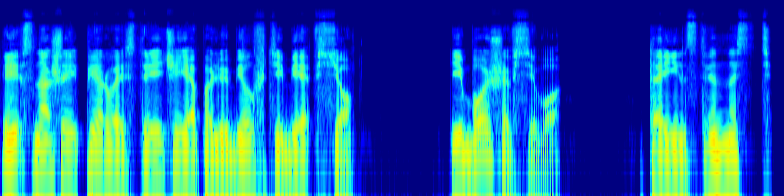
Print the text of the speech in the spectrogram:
и с нашей первой встречи я полюбил в тебе все. И больше всего — таинственность,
